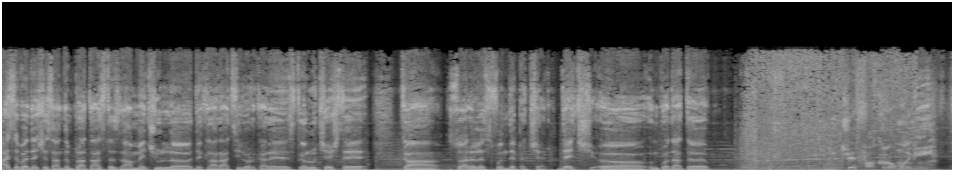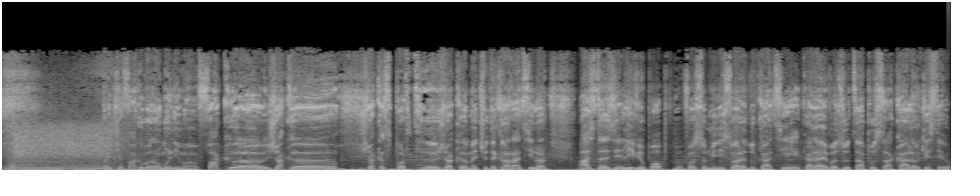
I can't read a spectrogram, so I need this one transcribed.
hai să vedeți ce s-a întâmplat astăzi la meciul uh, declarațiilor care strălucește ca soarele sfânt de pe cer. Deci, uh, încă o dată... Ce fac românii? Păi ce fac vă românii, mă? Fac, uh, joacă, joacă sport, uh, joacă meciul declarațiilor. Astăzi, Liviu Pop, fostul ministru al educației, care ai văzut, a pus la cale o chestie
